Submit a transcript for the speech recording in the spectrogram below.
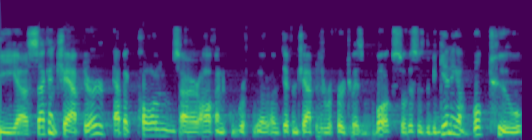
the uh, second chapter, epic poems are often, uh, different chapters are referred to as books. So this is the beginning of book two,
